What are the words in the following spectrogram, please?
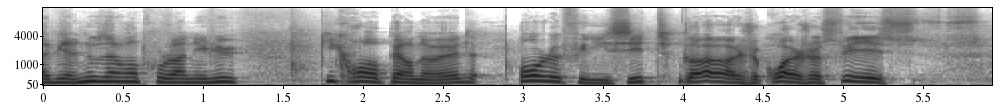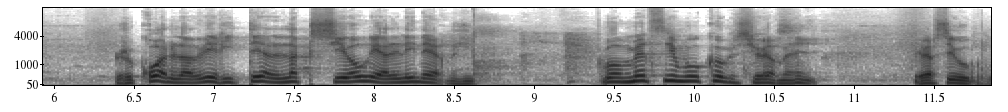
eh bien, nous avons trouvé un élu qui croit au Père Noël. On le félicite. ah, je crois, je suis. Je crois à la vérité, à l'action et à l'énergie. Bon, merci beaucoup, monsieur. maire. Merci beaucoup.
